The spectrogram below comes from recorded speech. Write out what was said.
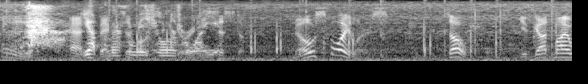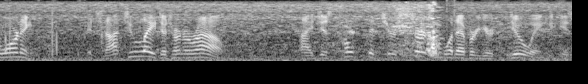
heinous Yep, aspects that's of our security system. No spoilers. So, you've got my warning. It's not too late to turn around. I just hope that you're certain whatever you're doing is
